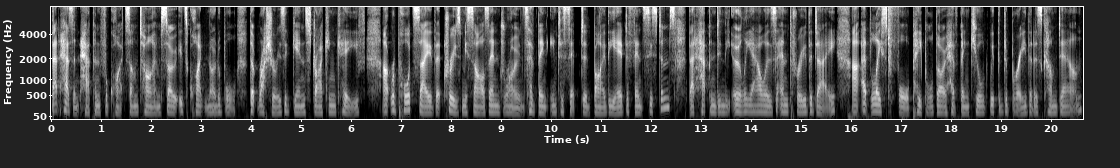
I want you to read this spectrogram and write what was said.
That hasn't happened for quite some time, so it's quite notable that Russia is again striking Kiev. Uh, reports say that cruise missiles and drones have been intercepted by the air defence systems. That happened in the early hours and through the day. Uh, at least four people, though, have been killed with the debris that has come down.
